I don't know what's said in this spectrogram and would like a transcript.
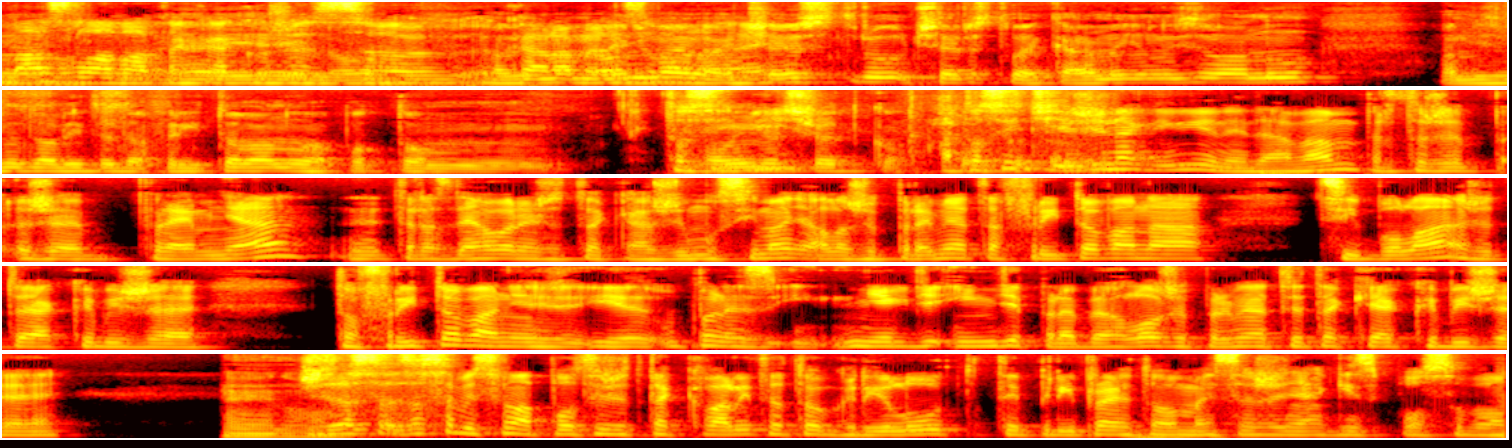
Mazlava, taká akože no. karamelizovaná. Oni majú aj čerstvu, čerstvu aj karamelizovanú a my sme dali teda fritovanú a potom to si víš, všetko. A to si tiež inak nikdy nedávam, pretože že pre mňa, teraz nehovorím, že to každý musí mať, ale že pre mňa tá fritovaná cibola, že to je akoby, že to fritovanie je úplne niekde inde prebehlo, že pre mňa to je také akoby, že Hey, no. Že zase, zase by som mal pocit, že tá kvalita toho grillu, tej prípravy toho mesa, že nejakým spôsobom...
